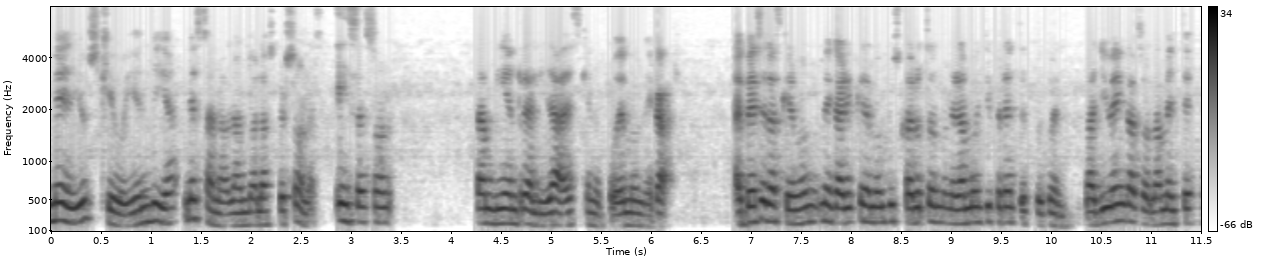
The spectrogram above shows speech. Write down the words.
medios que hoy en día le están hablando a las personas. Esas son también realidades que no podemos negar. Hay veces las queremos negar y queremos buscar otras maneras muy diferentes, pues bueno, vaya y venga, solamente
